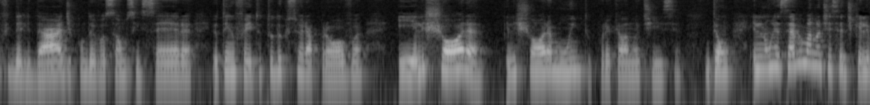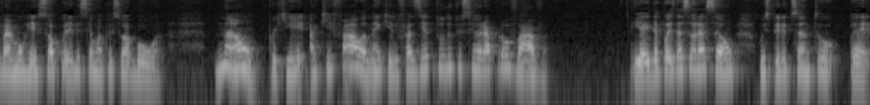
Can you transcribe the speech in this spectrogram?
fidelidade, com devoção sincera, eu tenho feito tudo que o Senhor aprova. E ele chora, ele chora muito por aquela notícia. Então, ele não recebe uma notícia de que ele vai morrer só por ele ser uma pessoa boa. Não, porque aqui fala, né, que ele fazia tudo que o Senhor aprovava. E aí depois dessa oração, o Espírito Santo, é,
